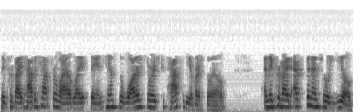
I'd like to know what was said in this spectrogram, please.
they provide habitat for wildlife, they enhance the water storage capacity of our soils, and they provide exponential yields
